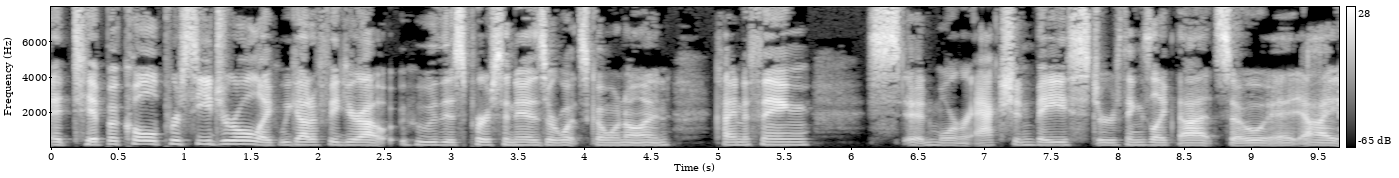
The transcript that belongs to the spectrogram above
a typical procedural, like we gotta figure out who this person is or what's going on kind of thing. And more action based or things like that. So I,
